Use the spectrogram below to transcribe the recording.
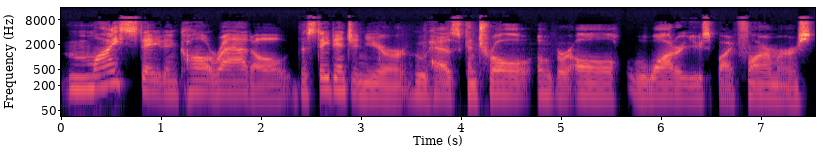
my state, in Colorado, the state engineer who has control over all water use by farmers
